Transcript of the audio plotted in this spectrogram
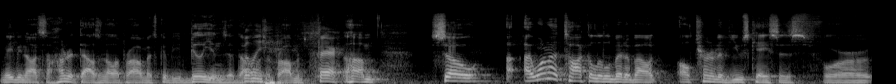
maybe not it's a $100,000 problem, it could be billions of dollars Billion. of problems. Fair. Um, so I- I want to talk a little bit about alternative use cases for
